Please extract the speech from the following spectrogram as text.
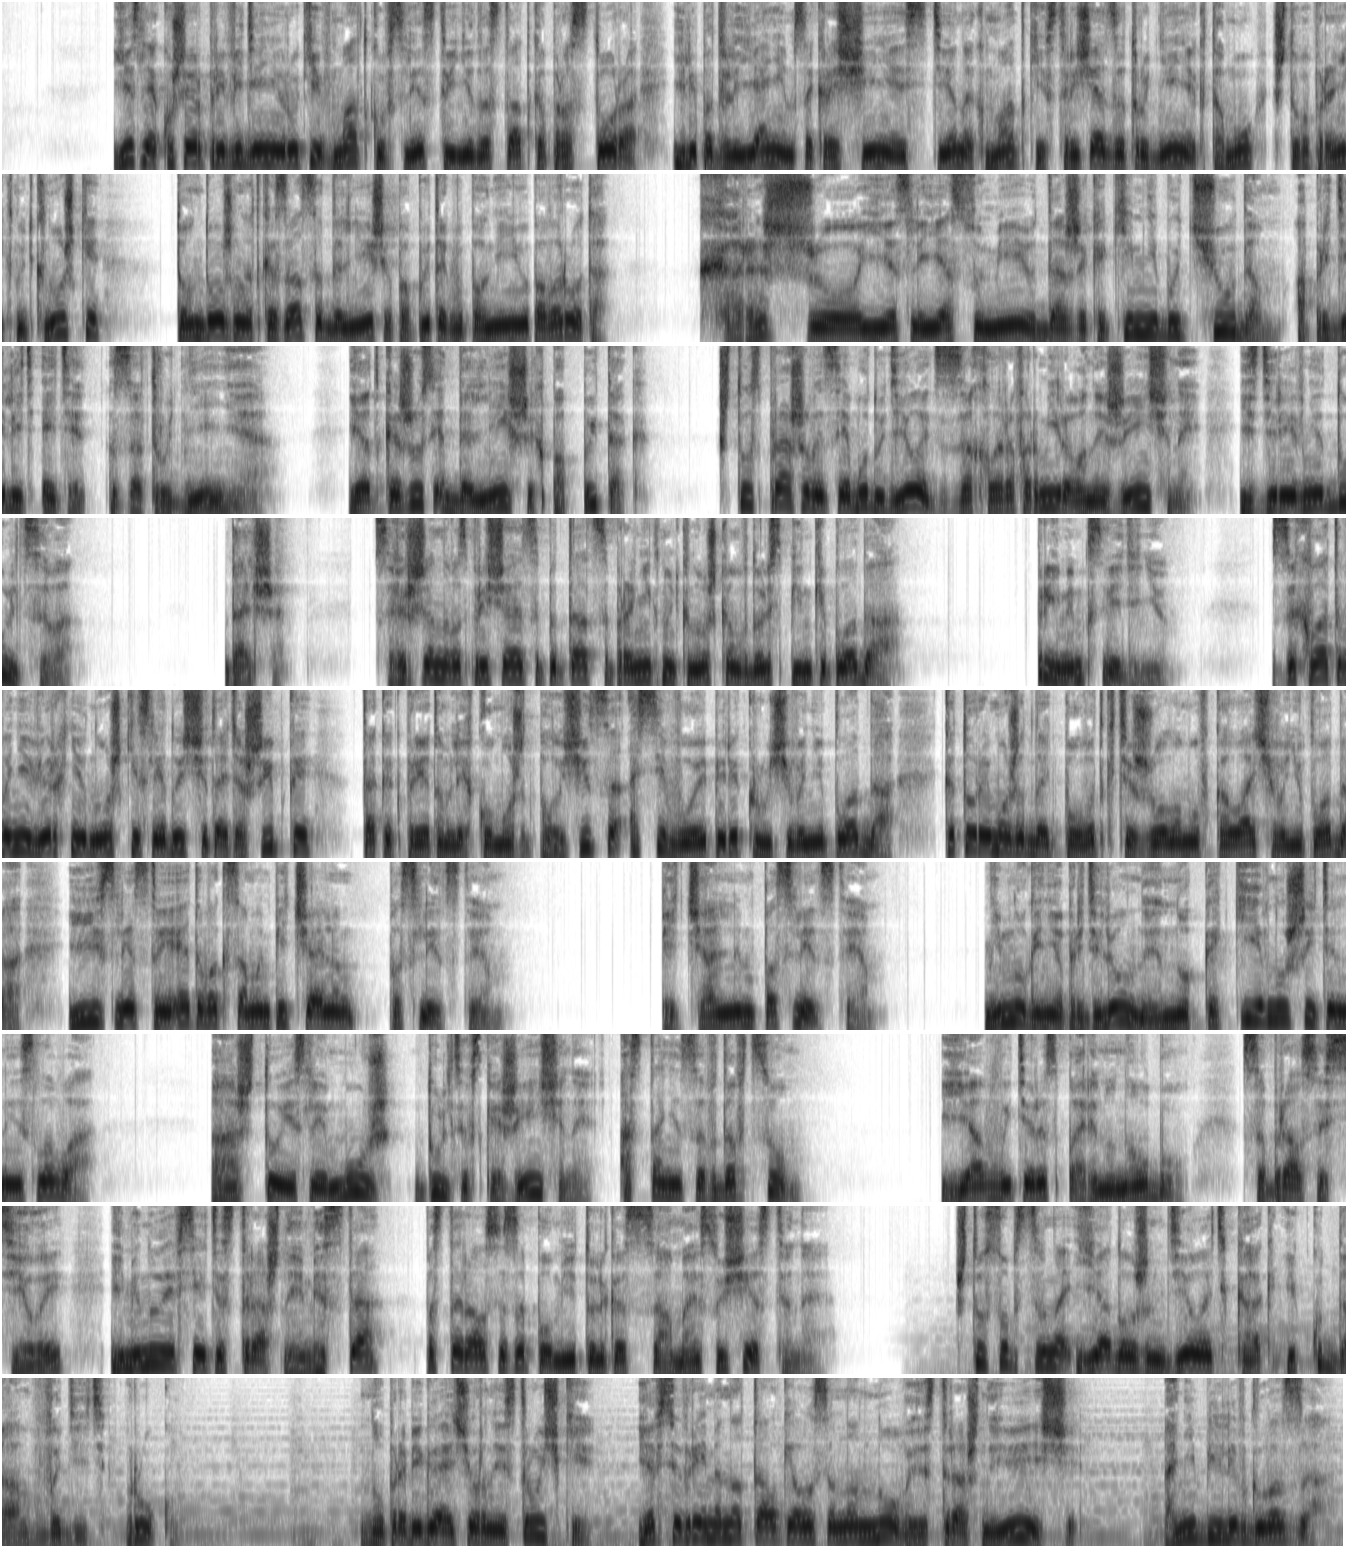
Если акушер при введении руки в матку вследствие недостатка простора или под влиянием сокращения стенок матки встречает затруднение к тому, чтобы проникнуть к ножке, то он должен отказаться от дальнейших попыток выполнения поворота. Хорошо, если я сумею даже каким-нибудь чудом определить эти затруднения и откажусь от дальнейших попыток, что, спрашивается, я буду делать с захлороформированной женщиной из деревни Дульцево? Дальше. Совершенно воспрещается пытаться проникнуть к ножкам вдоль спинки плода. Примем к сведению. Захватывание верхней ножки следует считать ошибкой, так как при этом легко может получиться осевое перекручивание плода, которое может дать повод к тяжелому вколачиванию плода и вследствие этого к самым печальным последствиям. Печальным последствиям. Немного неопределенные, но какие внушительные слова. А что, если муж дульцевской женщины останется вдовцом? Я вытер испарину на лбу, собрался с силой и, минуя все эти страшные места, постарался запомнить только самое существенное. Что, собственно, я должен делать, как и куда вводить руку. Но пробегая черные строчки, я все время наталкивался на новые страшные вещи. Они били в глаза.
